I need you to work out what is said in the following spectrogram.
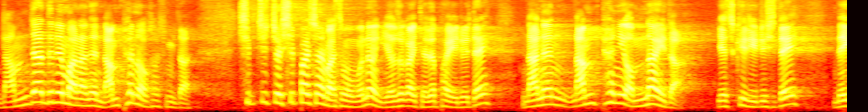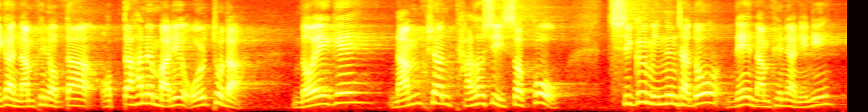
남자들이 많았는데 남편은 없었습니다. 17절 18절 말씀 보면은 여자가 대답하여 이르되 나는 남편이 없나이다. 예수께서 이르시되 내가 남편이 없다 없다 하는 말이 옳도다. 너에게 남편 다섯이 있었고 지금 있는 자도 내 남편이 아니니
